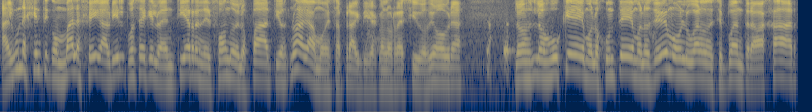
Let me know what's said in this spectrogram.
Alguna gente con mala fe, Gabriel, vos sabés que lo entierra en el fondo de los patios. No hagamos esas prácticas con los residuos de obra. Los, busquemos, los juntemos, los llevemos a un lugar donde se puedan trabajar.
